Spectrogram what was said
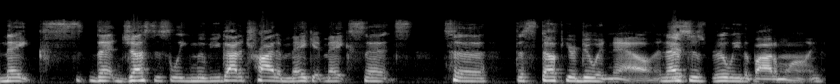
makes that Justice League movie. You got to try to make it make sense to the stuff you're doing now, and that's just really the bottom line.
